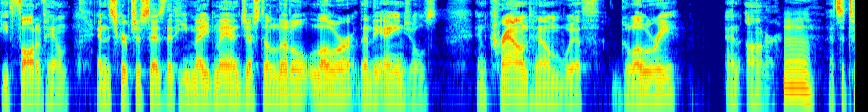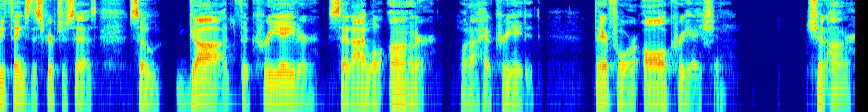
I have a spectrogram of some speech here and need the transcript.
He thought of him. And the scripture says that He made man just a little lower than the angels and crowned him with glory and honor. Hmm. That's the two things the scripture says. So God, the creator, said, I will honor what I have created. Therefore, all creation should honor.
